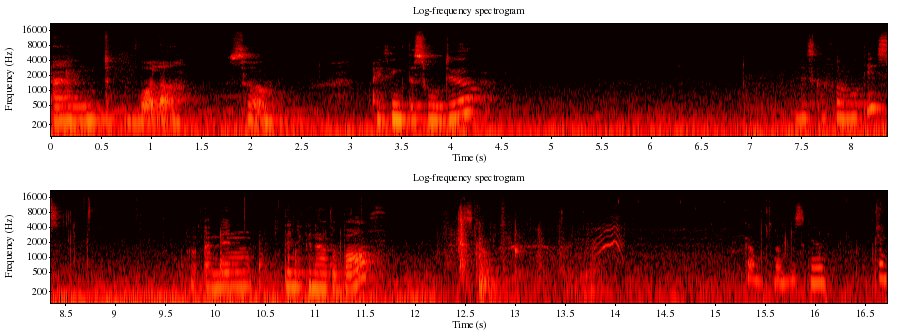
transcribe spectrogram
and voila. So I think this will do. Let's go for walkies. And then, then you can have a bath. Let's go. Come, don't be scared. Come.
